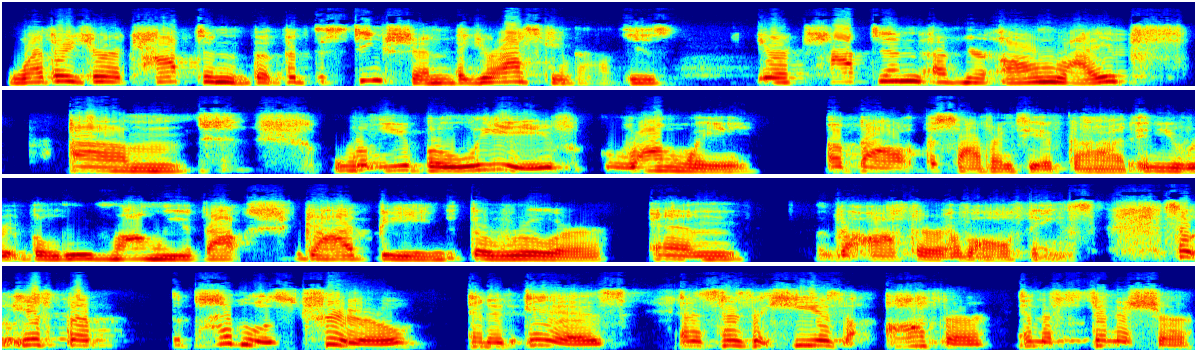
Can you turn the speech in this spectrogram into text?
whether you're a captain, the, the distinction that you're asking about is you're a captain of your own life um, when you believe wrongly about the sovereignty of God and you believe wrongly about God being the ruler and the author of all things. So if the, the Bible is true, and it is, and it says that he is the author and the finisher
